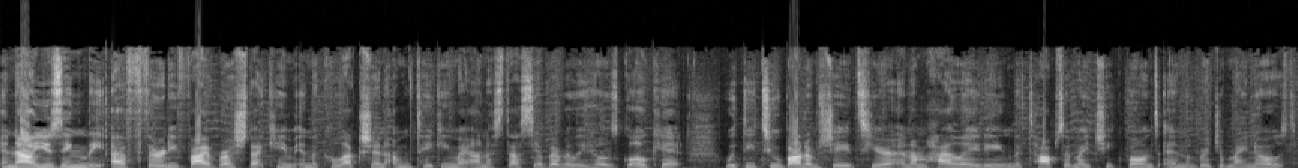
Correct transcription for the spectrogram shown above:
And now using the F35 brush that came in the collection, I'm taking my Anastasia Beverly Hills Glow Kit with the two bottom shades here and I'm highlighting the tops of my cheekbones and the bridge of my nose.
